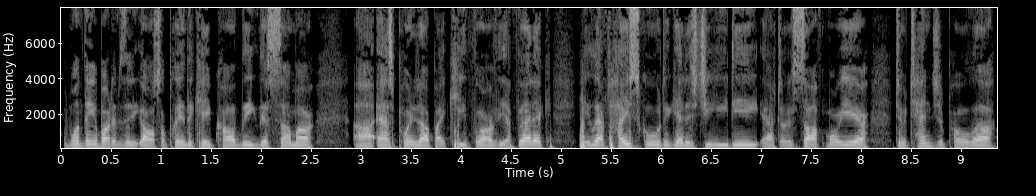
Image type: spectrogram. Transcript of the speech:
One thing about him is that he also played in the Cape Cod League this summer. Uh, as pointed out by Keith Law of The Athletic, he left high school to get his GED after his sophomore year to attend Chipola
